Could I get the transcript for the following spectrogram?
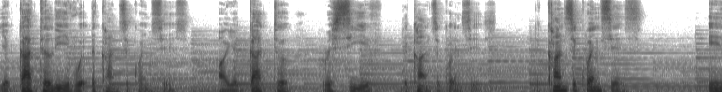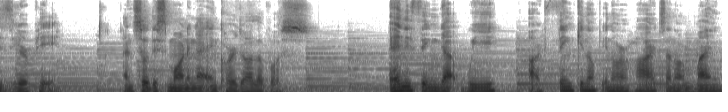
you got to live with the consequences, or you got to receive the consequences. The consequences is your pay. And so this morning, I encourage all of us anything that we are thinking of in our hearts and our mind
